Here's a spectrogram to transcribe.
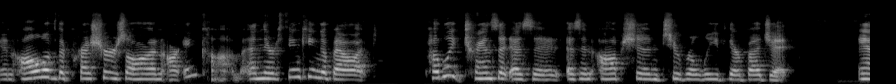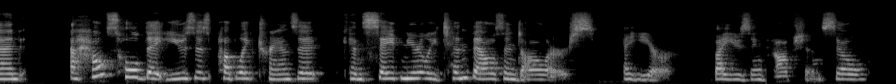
and all of the pressures on our income. And they're thinking about public transit as, a, as an option to relieve their budget. And a household that uses public transit can save nearly $10,000 a year by using the option. So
